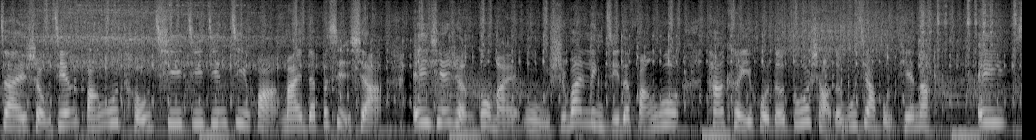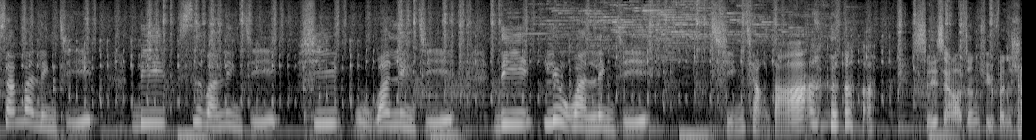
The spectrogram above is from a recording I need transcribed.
在首间房屋头期基金计划 My Deposit 下，A 先生购买五十万令吉的房屋，他可以获得多少的物价补贴呢？A 三万令吉，B 四万令吉，C 五万令吉，D 六万令吉，请抢答。谁想要争取分数？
